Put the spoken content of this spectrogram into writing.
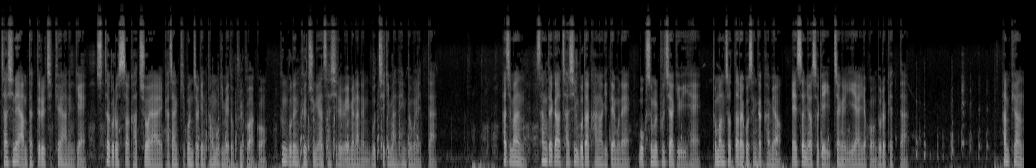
자신의 암탉들을 지켜야 하는 게 수탉으로서 갖추어야 할 가장 기본적인 덕목임에도 불구하고 흥부는 그 중요한 사실을 외면하는 무책임한 행동을 했다. 하지만 상대가 자신보다 강하기 때문에 목숨을 부지하기 위해 도망쳤다라고 생각하며 애써 녀석의 입장을 이해하려고 노력했다. 한편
